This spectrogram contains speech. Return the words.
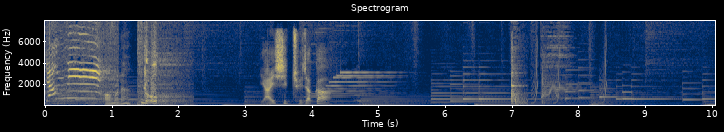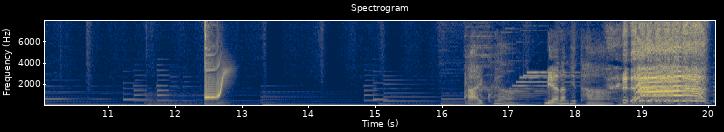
영미! 어머나? 야이씨 최 작가 아이쿠야. 미안합니다.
